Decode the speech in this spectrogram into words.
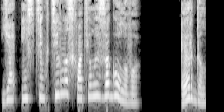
Я инстинктивно схватилась за голову. Эрдл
